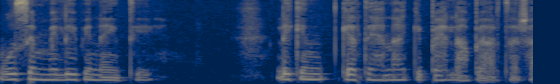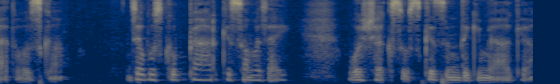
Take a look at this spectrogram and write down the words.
वो उसे मिली भी नहीं थी। लेकिन कहते हैं ना कि पहला प्यार था शायद वो उसका। जब उसको प्यार की समझ आई, वो शख्स उसके ज़िंदगी में आ गया।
